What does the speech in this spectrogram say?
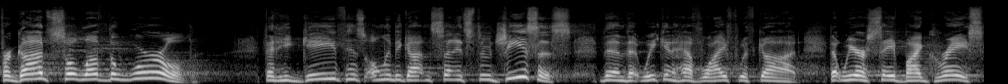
For God so loved the world that he gave his only begotten Son. It's through Jesus, then, that we can have life with God, that we are saved by grace,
